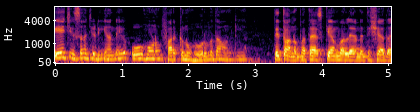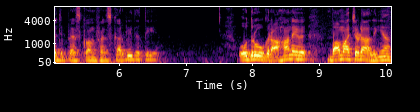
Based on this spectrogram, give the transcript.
ਇਹ ਚੀਜ਼ਾਂ ਜਿਹੜੀਆਂ ਨੇ, ਉਹ ਹੁਣ ਫ਼ਰਕ ਨੂੰ ਹੋਰ ਵਧਾਉਣਗੀਆਂ। ਤੇ ਤੁਹਾਨੂੰ ਪਤਾ ਐਸਕੇਐਮ ਵਾਲਿਆਂ ਨੇ ਤੇ ਸ਼ਾਇਦ ਅੱਜ ਪ੍ਰੈਸ ਕਾਨਫਰੰਸ ਕਰ ਵੀ ਦਿੱਤੀ ਹੈ। ਉਧਰੋਂ ਉਗਰਾਹਾਂ ਨੇ ਬਾਹਾਂ ਚੜਾ ਲੀਆਂ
